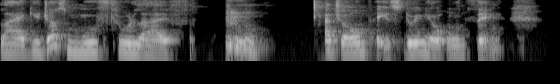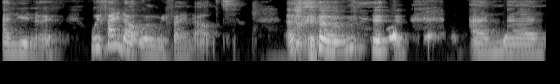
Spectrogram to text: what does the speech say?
Like you just move through life at your own pace, doing your own thing. And you know, we find out when we find out. Um, and then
